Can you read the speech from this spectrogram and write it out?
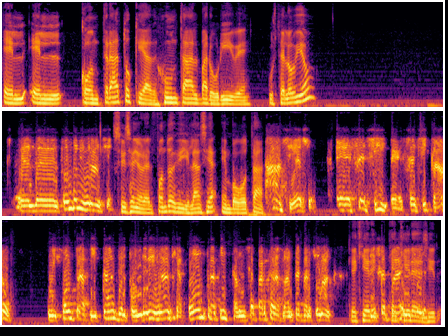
el, el contrato que adjunta Álvaro Uribe, ¿usted lo vio? El del Fondo de Vigilancia. Sí, señor, el Fondo de Vigilancia en Bogotá. Ah, sí, eso. Ese sí, ese sí, claro. Mi contratista del Fondo de Vigilancia, contratista, no se parte de la planta personal. ¿Qué quiere, ¿qué quiere decir?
